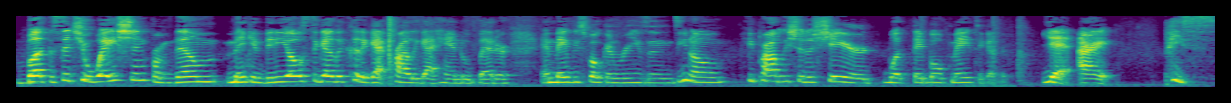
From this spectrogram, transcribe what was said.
but the situation from them making videos together could have got probably got handled better and maybe spoken reasons. You know, he probably should have shared what they both made together. Yeah, all right. Peace.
